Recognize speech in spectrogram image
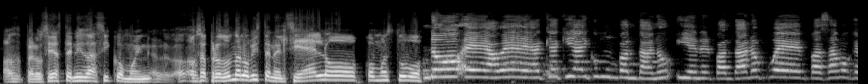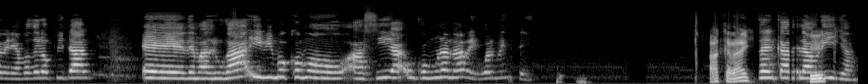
O sea, pero sí has tenido así como en, o sea, pero ¿dónde lo viste? ¿En el cielo? ¿Cómo estuvo? No, eh, a ver, aquí, aquí hay como un pantano y en el pantano pues pasamos que veníamos del hospital eh, de madrugada y vimos como así, como una nave igualmente, Ah, caray. cerca de la Sí. orilla.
